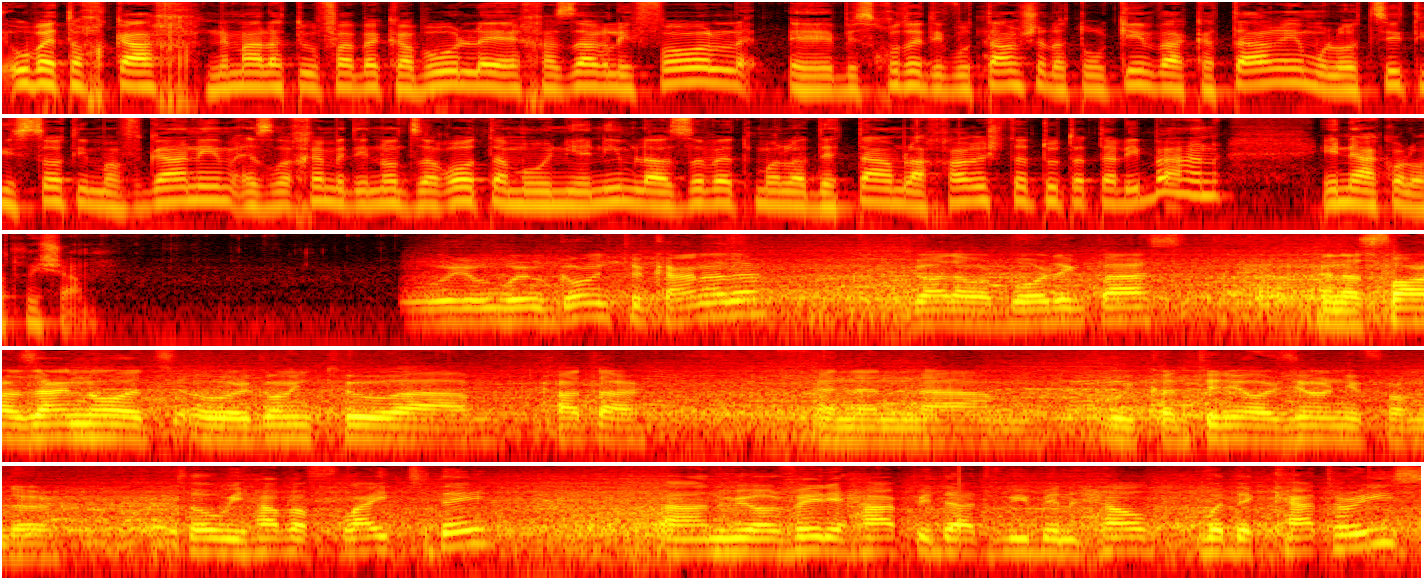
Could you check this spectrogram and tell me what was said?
ובתוך כך, נמל התעופה בכבול חזר לפעול בזכות אדיבותם של הטורקים והקטרים ולהוציא טיסות עם אפגנים, אזרחי מדינות זרות המעוניינים לעזוב את מולדתם לאחר השתתות הטליבן. הנה הקולות משם. We're going to Canada, got our boarding pass, and as far as I know, it's, we're going to um, Qatar, and then um, we continue our journey from there. So we have a flight today, and we are very happy that we've been helped with the Qataris.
